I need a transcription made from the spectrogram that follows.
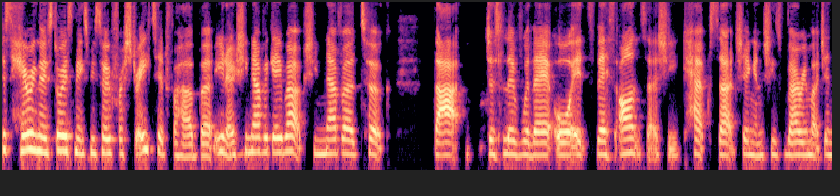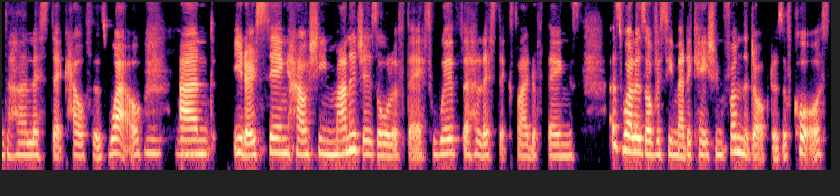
just hearing those stories makes me so frustrated for her but you know she never gave up. She never took that just live with it or it's this answer. She kept searching and she's very much into holistic health as well. Mm-hmm. and you know seeing how she manages all of this with the holistic side of things as well as obviously medication from the doctors of course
